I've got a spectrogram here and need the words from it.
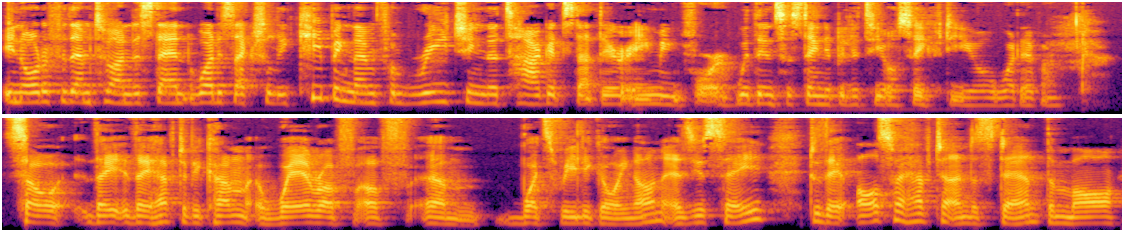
in order for them to understand what is actually keeping them from reaching the targets that they're aiming for within sustainability or safety or whatever. So they they have to become aware of of um, what's really going on, as you say. Do they also have to understand the more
